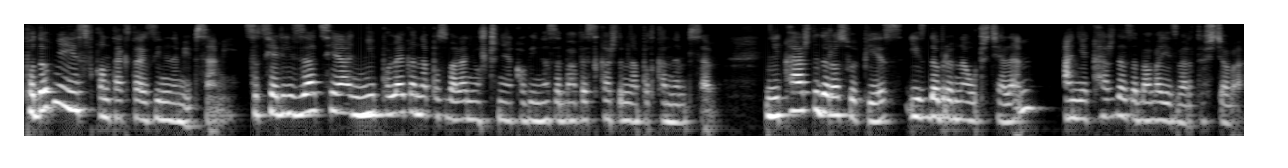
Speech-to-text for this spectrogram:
Podobnie jest w kontaktach z innymi psami. Socjalizacja nie polega na pozwalaniu szczeniakowi na zabawę z każdym napotkanym psem. Nie każdy dorosły pies jest dobrym nauczycielem, a nie każda zabawa jest wartościowa.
